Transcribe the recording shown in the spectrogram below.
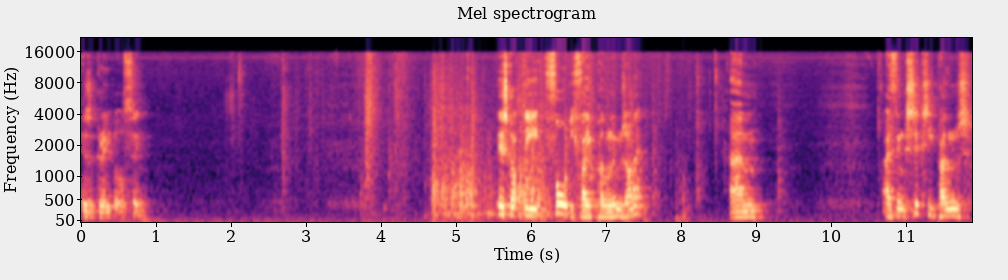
is a great little thing. It's got the 45 pound limbs on it. Um, I think 60 pounds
